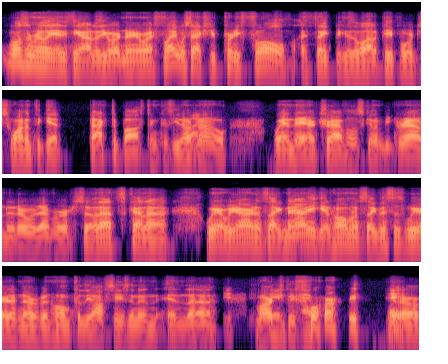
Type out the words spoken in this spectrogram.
wasn't really anything out of the ordinary. My flight was actually pretty full, I think, because a lot of people were just wanted to get back to Boston because you don't right. know when the air travel is going to be grounded or whatever. So that's kind of where we are. And it's like now you get home and it's like this is weird. I've never been home for the off season in in uh, March exactly. before. you hey, know.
